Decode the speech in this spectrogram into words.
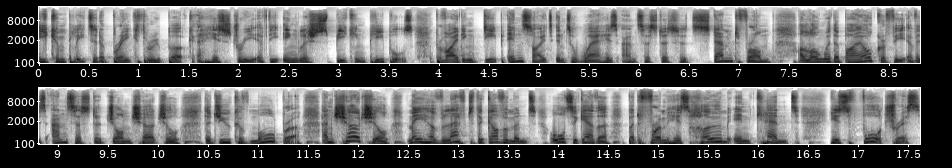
he completed a breakthrough book, A History of the English Speaking Peoples, providing deep insight into where his ancestors had stemmed from, along with a biography of his ancestor, John Churchill, the Duke of Marlborough. And Churchill may have left the government altogether, but from his home in Kent, his fortress,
